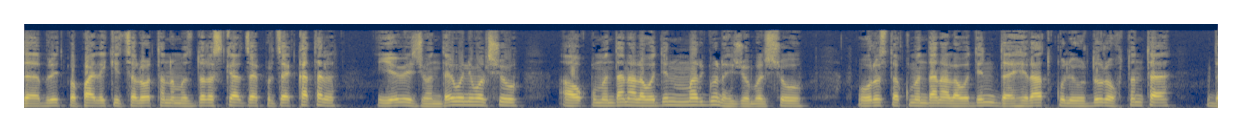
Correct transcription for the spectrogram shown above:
د برید په پایله کې څلور تنه مزدور اسکر ځای پر ځای قتل یو یې ژوندی ونیول شو او قومندان علاوالدین مرګونی ژوبل شو وروسته قومندان علاوالدین د هرات قول اردو روغتون ته د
